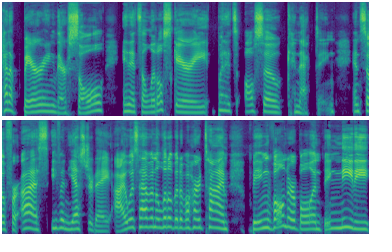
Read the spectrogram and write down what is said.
kind of baring their soul. And it's a little scary, but it's also connecting. And so for us, even yesterday, I was having a little bit of a hard time being vulnerable and being needy.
